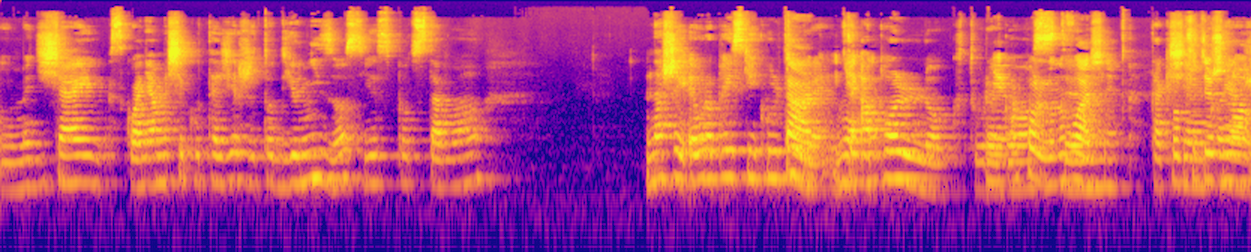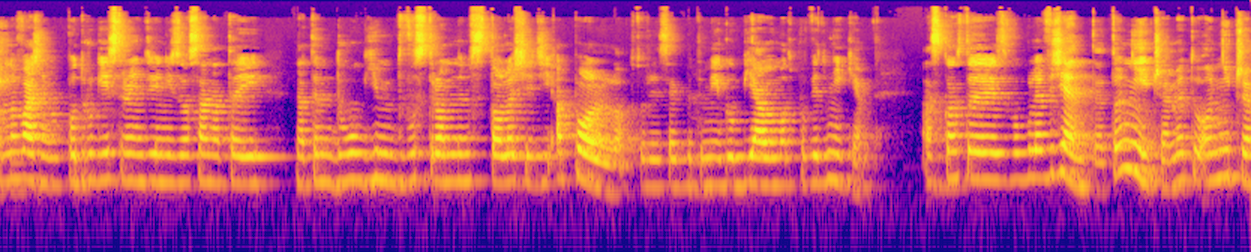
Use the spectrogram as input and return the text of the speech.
i my dzisiaj skłaniamy się ku tezie, że to Dionizos jest podstawą naszej europejskiej kultury, tak, nie tego, Apollo, którego Nie Apollo, no właśnie. Tak bo się przecież no, no właśnie, bo po drugiej stronie Dionizosa na tej na tym długim, dwustronnym stole siedzi Apollo, który jest jakby tym jego białym odpowiednikiem. A skąd to jest w ogóle wzięte? To Nietzsche. My tu o Nietzsche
